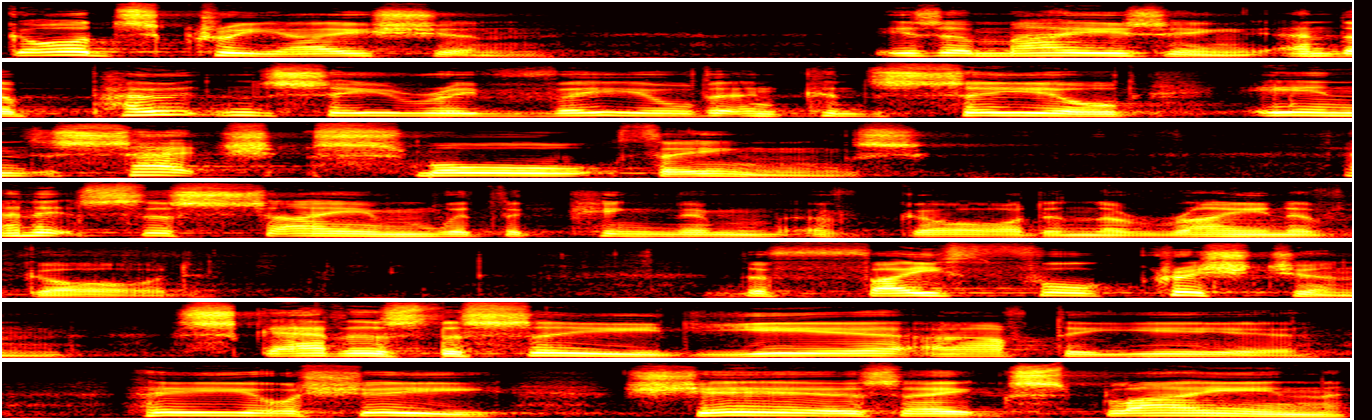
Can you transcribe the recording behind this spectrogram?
God's creation is amazing, and the potency revealed and concealed in such small things. And it's the same with the kingdom of God and the reign of God. The faithful Christian scatters the seed year after year. He or she shares, they explain,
